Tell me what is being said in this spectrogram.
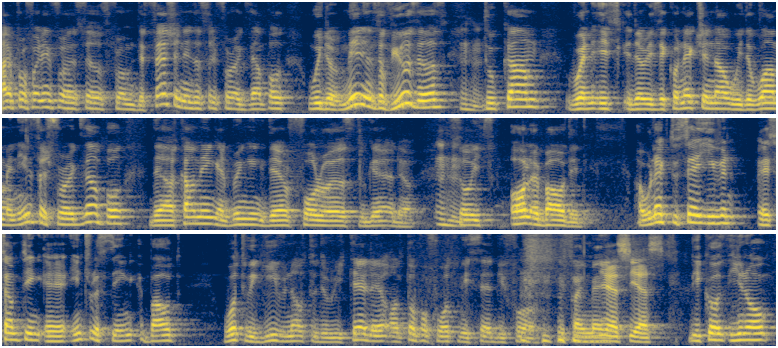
high profile influencers from the fashion industry, for example, with their millions of users to come when it's, there is a connection now with the WAM and InFash, for example, they are coming and bringing their followers together. So it's all about it. I would like to say even uh, something uh, interesting about what we give now to the retailer on top of what we said before, if I may. Yes, yes. because you know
